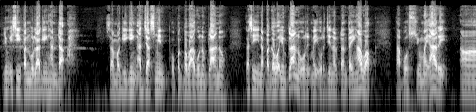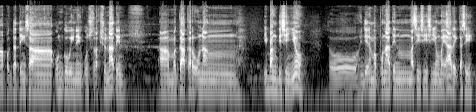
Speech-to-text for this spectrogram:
yung isipan mo laging handa sa magiging adjustment o pagbabago ng plano. Kasi napagawa yung plano, or may original plan tayong hawak, tapos yung may-ari, ah, pagdating sa ongoing na yung construction natin, ah, magkakaroon ng ibang disenyo. So, hindi naman po natin masisisi yung may-ari kasi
